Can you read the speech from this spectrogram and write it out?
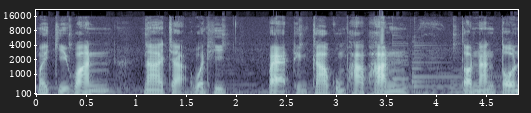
ไม่กี่วัน น่าจะวันที่ 8-9กุมภาพันธ์ ตอนนั้นตน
